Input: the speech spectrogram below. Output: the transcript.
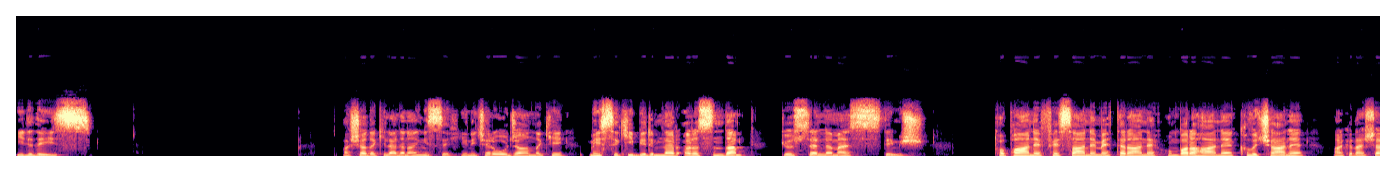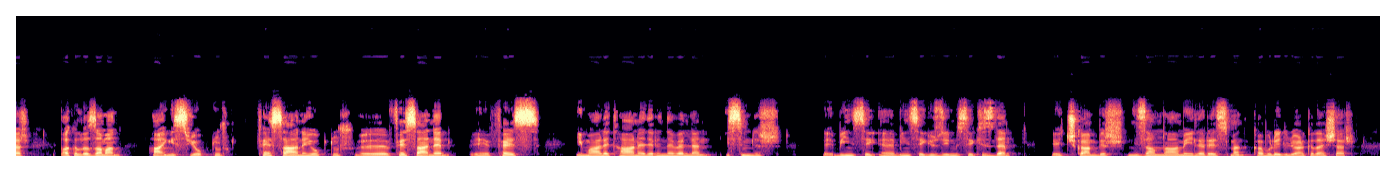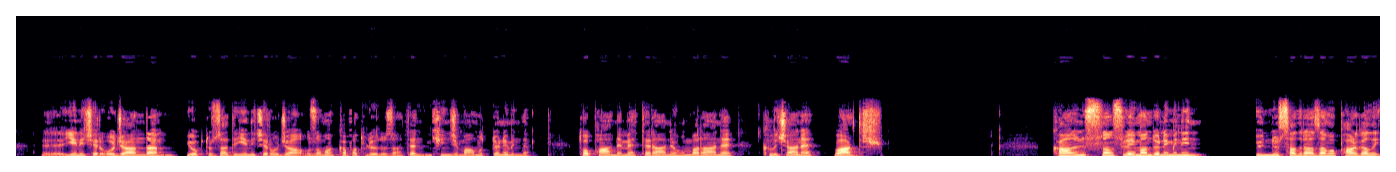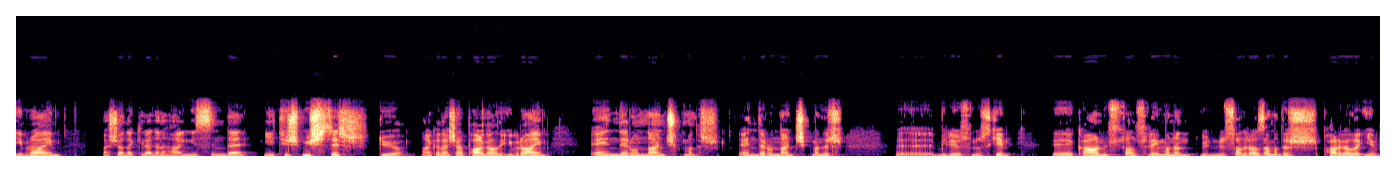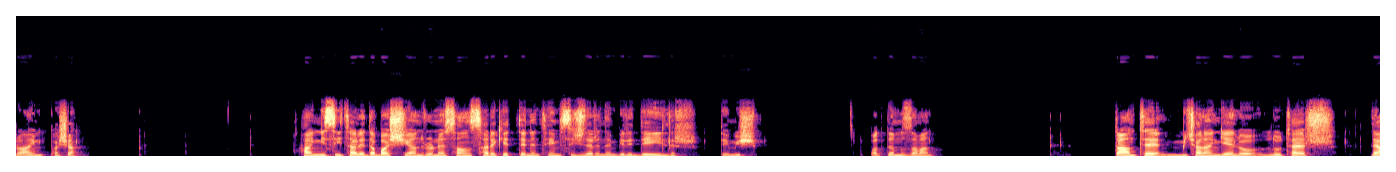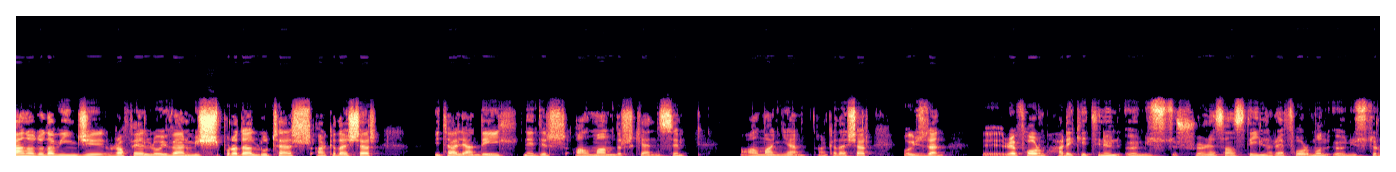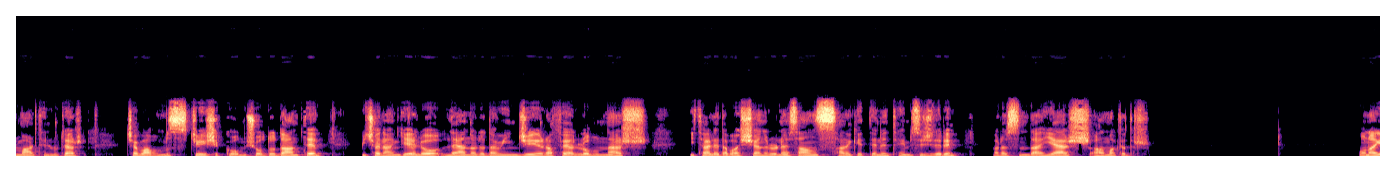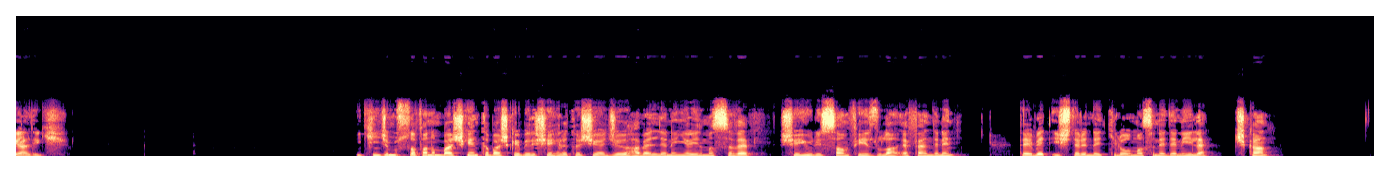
7'deyiz. Aşağıdakilerden hangisi Yeniçeri Ocağı'ndaki mesleki birimler arasında gösterilemez demiş. Tophane, Fesane, Mehterhane, Humbarahane, Kılıçhane arkadaşlar bakıldığı zaman hangisi yoktur? Fesane yoktur. E, fesane, e, Fes imalethanelerine verilen isimdir. E, 1828'de e, çıkan bir nizamname ile resmen kabul ediliyor arkadaşlar. E, Yeniçeri Ocağı'nda yoktur zaten. Yeniçeri Ocağı o zaman kapatılıyordu zaten 2. Mahmut döneminde. Tophane, Mehterhane, Humbarhane, Kılıçhane vardır. Kanuni Sultan Süleyman döneminin ünlü sadrazamı Pargalı İbrahim aşağıdakilerden hangisinde yetişmiştir diyor. Arkadaşlar Pargalı İbrahim Enderun'dan çıkmadır. Enderun'dan çıkmadır. Ee, biliyorsunuz ki e, Kanuni Sultan Süleyman'ın ünlü sadrazamıdır Pargalı İbrahim Paşa. Hangisi İtalya'da başlayan Rönesans hareketlerinin temsilcilerinden biri değildir demiş. Baktığımız zaman Dante, Michelangelo, Luther, Leonardo da Vinci, Raffaello'yu vermiş. Burada Luther arkadaşlar İtalyan değil nedir? Almandır kendisi. Almanya arkadaşlar. O yüzden e, reform hareketinin öncüsüdür. Rönesans değil reformun öncüsüdür Martin Luther. Cevabımız C şıkkı olmuş oldu. Dante, Michelangelo, Leonardo da Vinci, Raffaello bunlar İtalya'da başlayan Rönesans hareketlerinin temsilcileri arasında yer almaktadır. Ona geldik. İkinci Mustafa'nın başkenti başka bir şehre taşıyacağı haberlerinin yayılması ve Şeyhülislam Feyzullah Efendi'nin devlet işlerinde etkili olması nedeniyle çıkan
